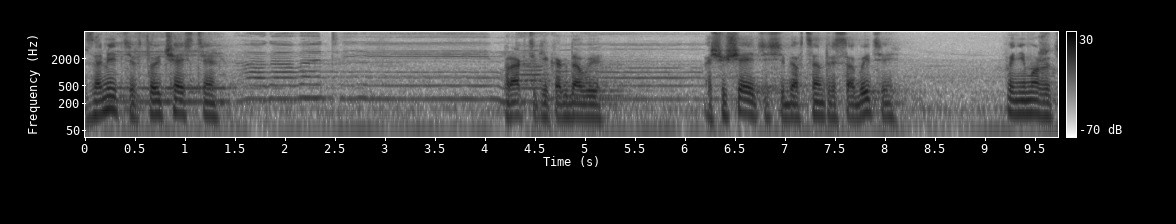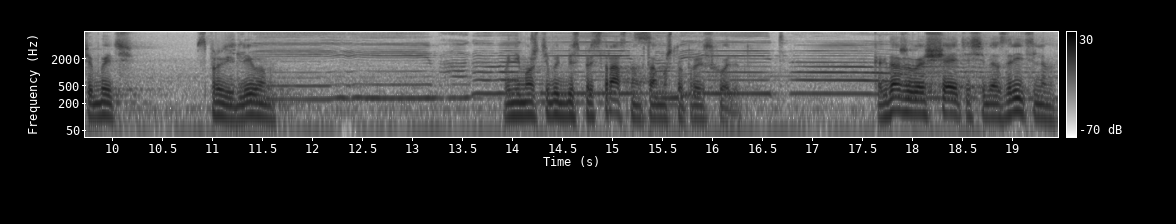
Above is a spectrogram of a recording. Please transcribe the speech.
Заметьте, в той части практики, когда вы ощущаете себя в центре событий, вы не можете быть справедливым, вы не можете быть беспристрастным к тому, что происходит. Когда же вы ощущаете себя зрителем,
